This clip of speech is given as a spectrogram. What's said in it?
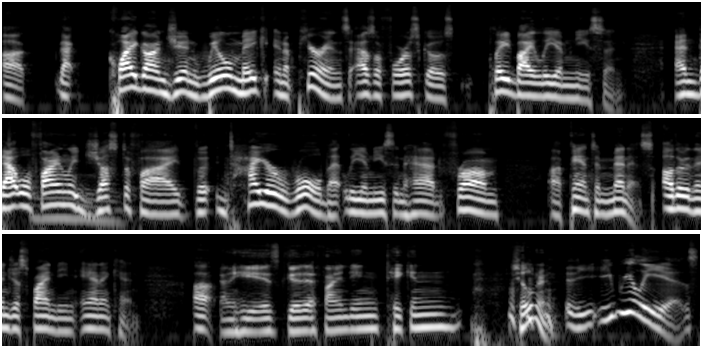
uh, that Qui Gon Jinn will make an appearance as a Force ghost played by Liam Neeson. And that will finally justify the entire role that Liam Neeson had from uh, Phantom Menace, other than just finding Anakin. I mean, he is good at finding taken children. He really is.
